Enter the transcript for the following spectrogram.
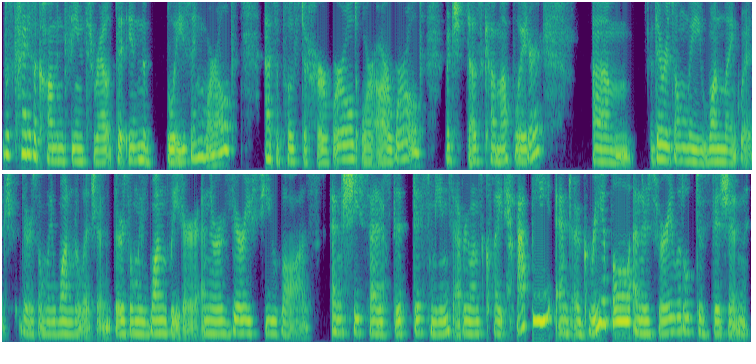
was kind of a common theme throughout that in the blazing world, as opposed to her world or our world, which does come up later, um, there is only one language, there is only one religion, there's only one leader, and there are very few laws. And she says yeah. that this means everyone's quite happy and agreeable, and there's very little division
